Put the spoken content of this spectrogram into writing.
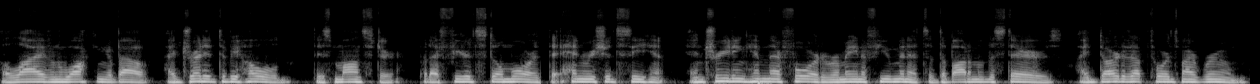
alive and walking about. I dreaded to behold this monster, but I feared still more that Henry should see him. Entreating him therefore to remain a few minutes at the bottom of the stairs, I darted up towards my room.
